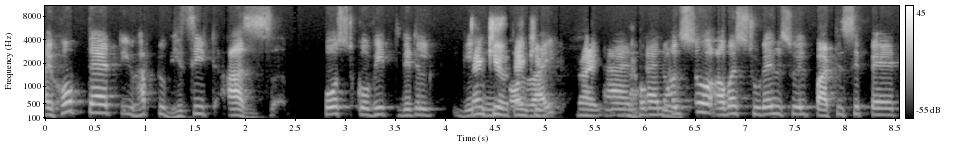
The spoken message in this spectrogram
I hope that you have to visit us post-COVID little thank you, thank right. you. Right. And, and also our students will participate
